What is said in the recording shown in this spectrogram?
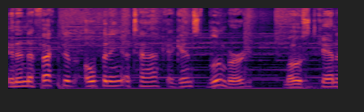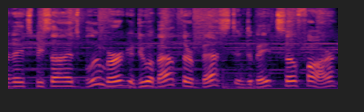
in an effective opening attack against Bloomberg. Most candidates besides Bloomberg do about their best in debates so far,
